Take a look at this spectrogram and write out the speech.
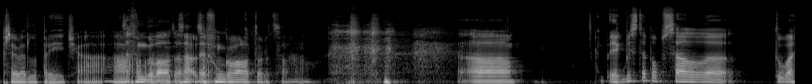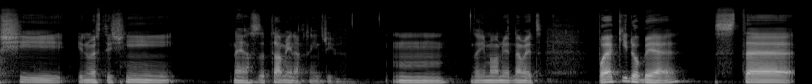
převedl pryč. A, a zafungovalo to. Za, zafungovalo to docela, no. uh, jak byste popsal tu vaši investiční... Ne, já se zeptám jinak nejdřív. Mm, zajímá mě jedna věc. Po jaký době jste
